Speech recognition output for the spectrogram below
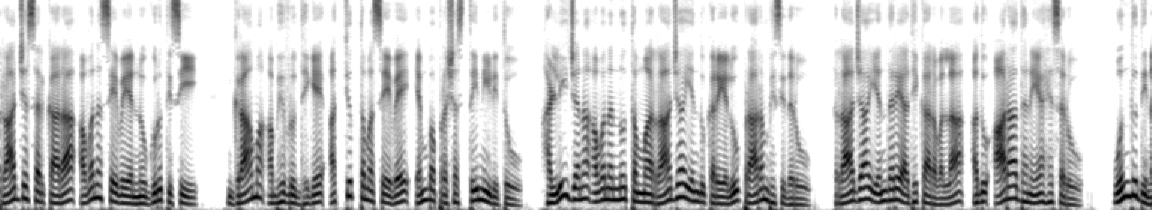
ರಾಜ್ಯ ಸರ್ಕಾರ ಅವನ ಸೇವೆಯನ್ನು ಗುರುತಿಸಿ ಗ್ರಾಮ ಅಭಿವೃದ್ಧಿಗೆ ಅತ್ಯುತ್ತಮ ಸೇವೆ ಎಂಬ ಪ್ರಶಸ್ತಿ ನೀಡಿತು. ಹಳ್ಳಿ ಜನ ಅವನನ್ನು ತಮ್ಮ ರಾಜ ಎಂದು ಕರೆಯಲು ಪ್ರಾರಂಭಿಸಿದರು. ರಾಜ ಎಂದರೆ ಅಧಿಕಾರವಲ್ಲ, ಅದು ಆರಾಧನೆಯ ಹೆಸರು. ಒಂದು ದಿನ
